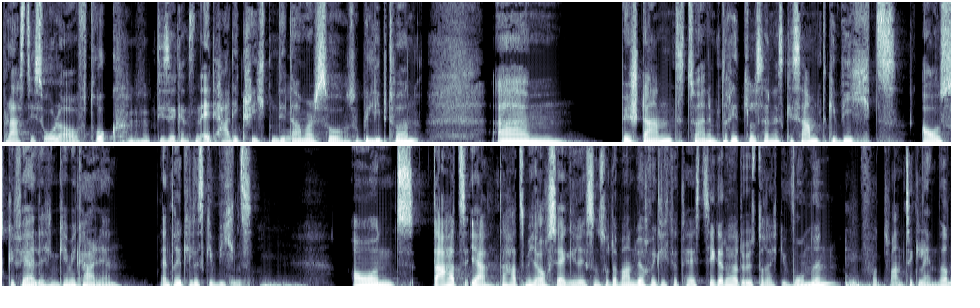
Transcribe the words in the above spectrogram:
Plastisol-Aufdruck, mhm. diese ganzen Ed Hardy-Geschichten, die damals so, so beliebt waren. Ähm, bestand zu einem Drittel seines Gesamtgewichts aus gefährlichen Chemikalien. Ein Drittel des Gewichts. Und da hat's, ja, da hat's mich auch sehr gerissen. So, da waren wir auch wirklich der Testsieger, da hat Österreich gewonnen vor 20 Ländern.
